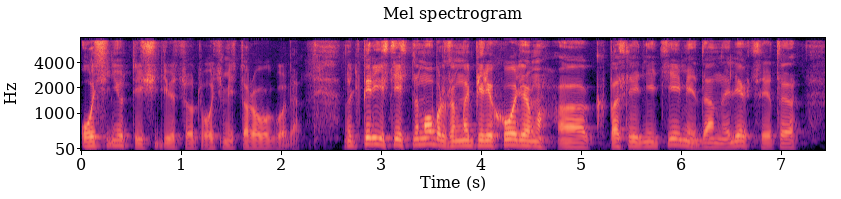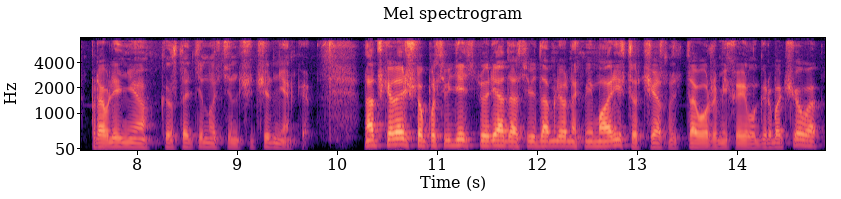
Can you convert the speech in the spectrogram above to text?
осенью 1982 года. Но теперь, естественным образом, мы переходим э, к последней теме данной лекции, это правлению Константина Устиновича Черненко. Надо сказать, что по свидетельству ряда осведомленных мемуаристов, в частности того же Михаила Горбачева,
